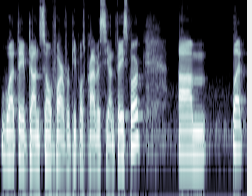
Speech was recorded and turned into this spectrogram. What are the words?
what they've done so far for people's privacy on Facebook. Um, but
